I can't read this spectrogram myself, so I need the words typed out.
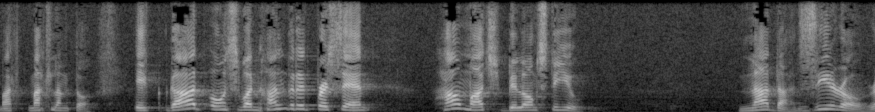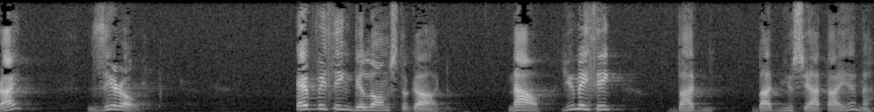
Math lang to. If God owns 100%, how much belongs to you? Nada. Zero, right? Zero. Everything belongs to God. Now, you may think, bad, bad news yata yan ah.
